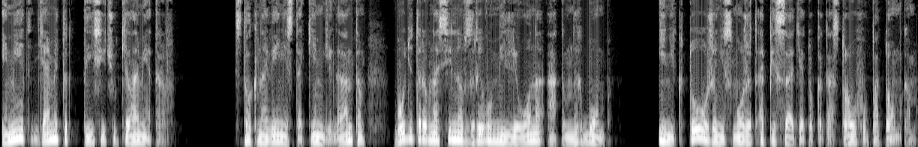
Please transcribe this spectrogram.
имеет диаметр тысячу километров. Столкновение с таким гигантом будет равносильно взрыву миллиона атомных бомб, и никто уже не сможет описать эту катастрофу потомкам.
